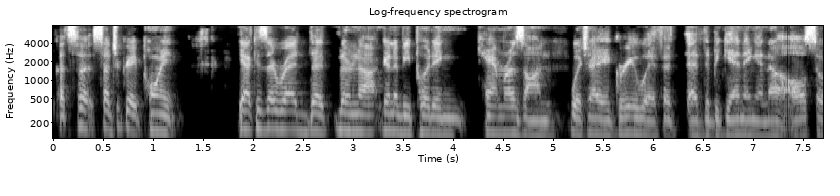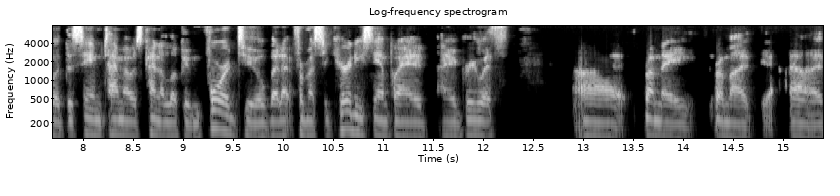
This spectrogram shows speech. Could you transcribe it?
that's a, such a great point. Yeah, because I read that they're not going to be putting cameras on, which I agree with at, at the beginning, and uh, also at the same time, I was kind of looking forward to. But uh, from a security standpoint, I, I agree with uh, from a from a uh,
